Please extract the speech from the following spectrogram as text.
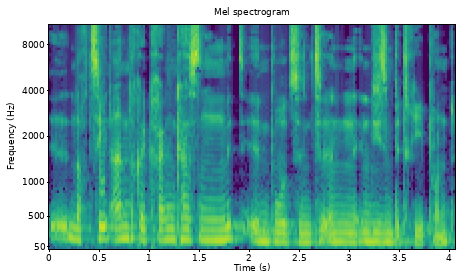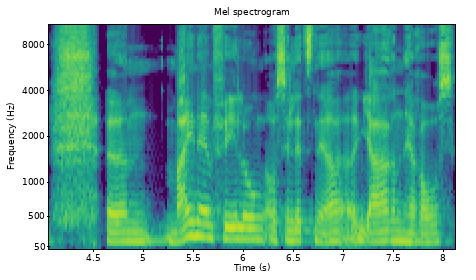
äh, noch zehn andere Krankenkassen mit im Boot sind in, in diesem Betrieb. Und ähm, meine Empfehlung aus den letzten Jahr, Jahren heraus,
